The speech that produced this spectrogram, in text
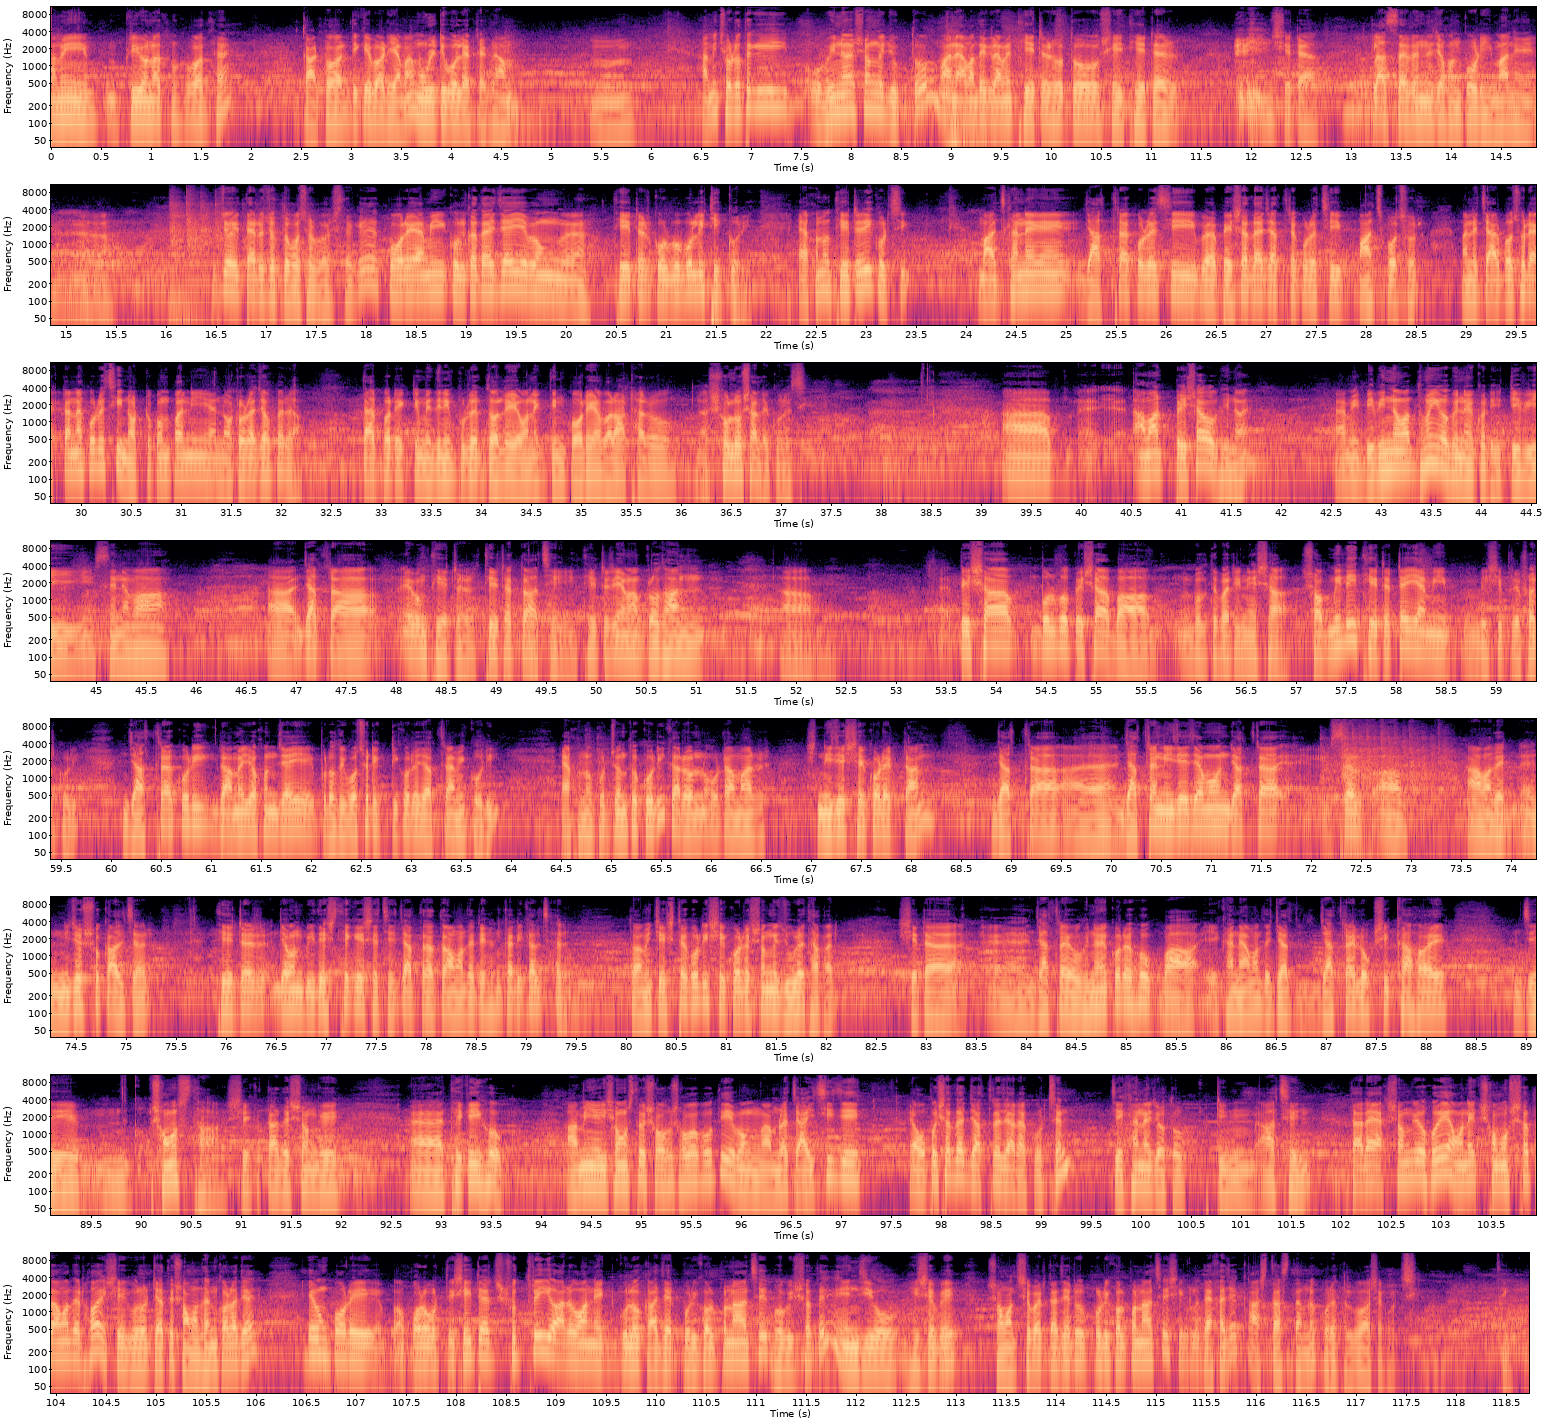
আমি প্রিয়নাথ মুখোপাধ্যায়, কাটোয়ার দিকে বাড়ি আমার মুলটি বলে একটা গ্রাম। আমি ছোট থেকেই অভিনয়ের সঙ্গে যুক্ত মানে আমাদের গ্রামে থিয়েটার হতো, সেই থিয়েটার সেটা ক্লাস সেভেনে যখন পড়ি মানে ওই তেরো চোদ্দ বছর বয়স থেকে, পরে আমি কলকাতায় যাই এবং থিয়েটার করব বলেই ঠিক করি। এখনও থিয়েটারই করছি। মাঝখানে যাত্রা করেছি পেশাদার যাত্রা করেছি পাঁচ বছর। মানে চার বছর একটানা করেছি, নট্য কোম্পানি আর নটরাজ অপেরা। তারপরে একটি মেদিনীপুরের দলে অনেক দিন পরে আবার আঠারো না ষোলো সালে করেছি। আমার পেশা অভিনয়। আমি বিভিন্ন মাধ্যমেই অভিনয় করি, টিভি, সিনেমা যাত্রা এবং থিয়েটার। থিয়েটার তো আছেই। থিয়েটারই আমার প্রধান পেশা বলব পেশা বা বলতে পারি নেশা, সব মিলেই থিয়েটারটাই আমি বেশি প্রেফার করি। যাত্রা করি, গ্রামে যখন যাই, প্রতি বছর একটি করে যাত্রা আমি করি এখনও পর্যন্ত করি কারণ ওটা আমার নিজের শেকড়ের টান। যাত্রা যাত্রা নিজে যেমন, যাত্রা সেলফ আমাদের নিজস্ব কালচার থিয়েটার যেমন বিদেশ থেকে এসেছে, যাত্রা তো আমাদের এখানকারই কালচার তো আমি চেষ্টা করি শেকড়ের সঙ্গে জুড়ে থাকার। সেটা যাত্রায় অভিনয় করে হোক বা এখানে আমাদের যাত- যাত্রায় লোকশিক্ষা হয় যে সংস্থা, সে তাদের সঙ্গে থেকেই হোক। আমি এই সমস্ত সহসভাপতি এবং আমরা চাইছি যে, অপেশাদার যাত্রা যারা করছেন, যেখানে যত টিম আছেন তারা একসঙ্গে হয়ে অনেক সমস্যা তো আমাদের হয়, সেগুলোর যাতে সমাধান করা যায়। এবং পরে, পরবর্তী সেইটার সূত্রেই আরও অনেকগুলো কাজের পরিকল্পনা আছে। ভবিষ্যতে এনজিও হিসেবে, সমাজসেবার কাজেরও পরিকল্পনা আছে, সেগুলো দেখা যাক। আস্তে আস্তে আমরা করে ফেলব, আশা করছি। Thank you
